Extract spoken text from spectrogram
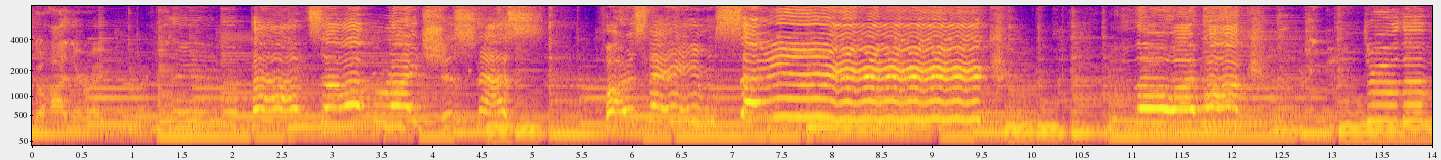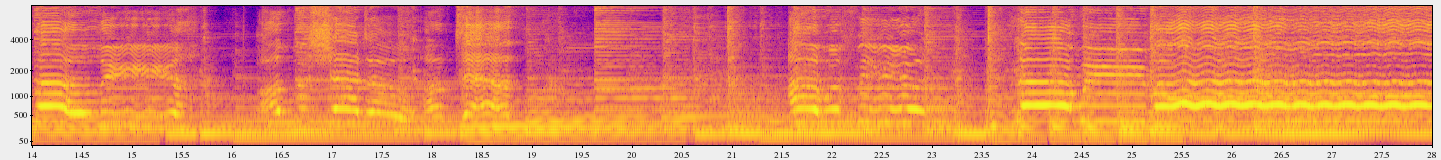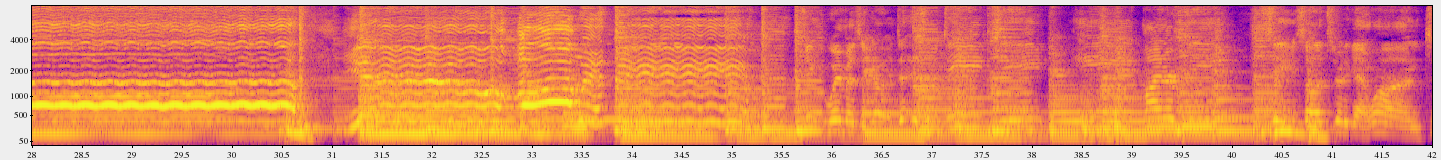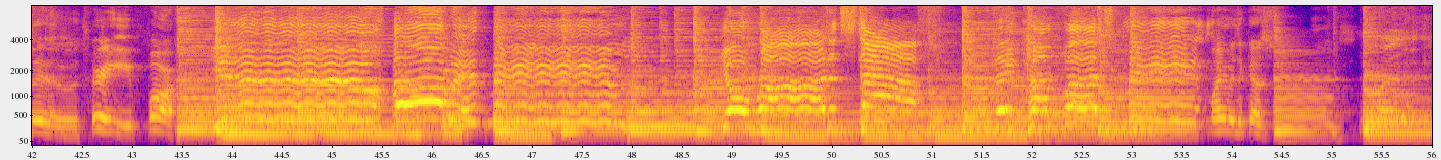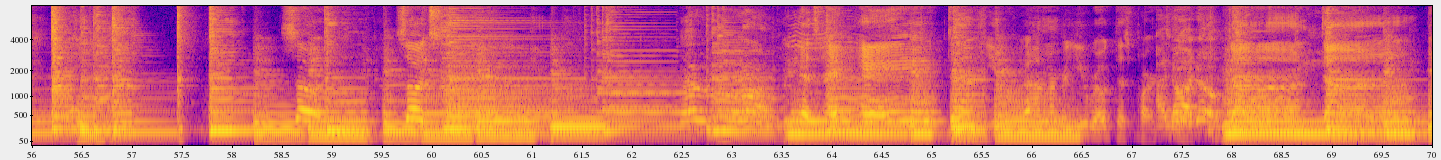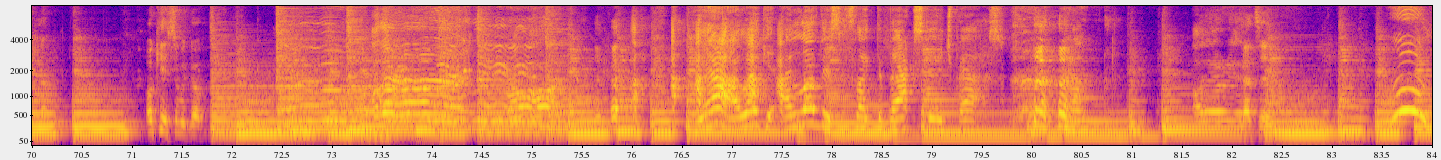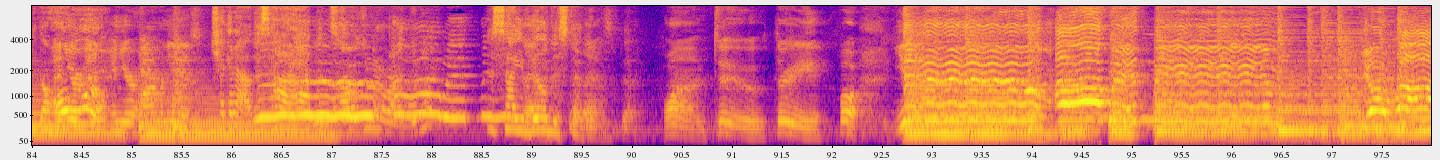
Go high there, right? In the paths of righteousness for his name's sake. Though I walk through the valley of the shadow of death, two, three, four. You are with me. Your rod and staff, they comfort me. Minute, it goes. So, so it's it's a dun, you. I remember you wrote this part. I know, I know. Dun dun. Okay, so we go. Yeah, I like it. I love this. It's like the backstage pass. That's it. Woo! The whole and your, world. And, and your harmony is. Check it out. This is how it happens. This is how you build this stuff. One, two, three, four. You are with me. Your rod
